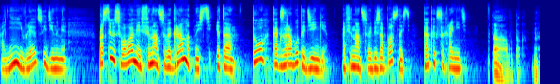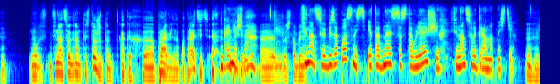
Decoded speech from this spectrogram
они являются едиными. Простыми словами, финансовая грамотность – это то, как заработать деньги, а финансовая безопасность – как их сохранить. А, вот так. Угу. Ну, финансовая грамотность тоже, там, как их э, правильно потратить. Конечно. Э, чтобы... Финансовая безопасность – это одна из составляющих финансовой грамотности. Угу.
